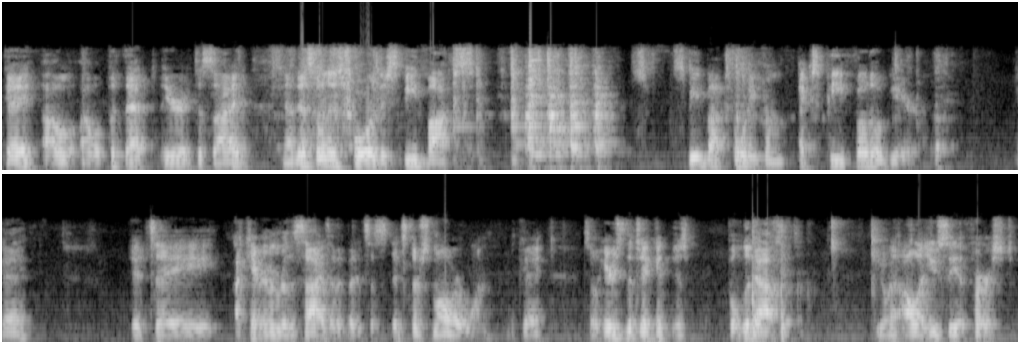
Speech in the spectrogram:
Okay, I will, I will put that here at the side. Now this one is for the Speedbox Speedbox 40 from XP Photo Gear. Okay, it's a I can't remember the size of it, but it's a, it's their smaller one. Okay, so here's the ticket. Just pulled it out. You want? I'll let you see it first.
